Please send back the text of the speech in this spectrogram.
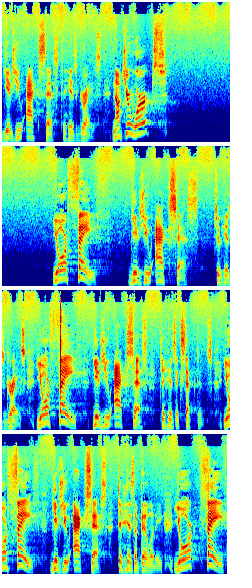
gives you access to his grace. Not your works, your faith gives you access to His grace. Your faith gives you access to His acceptance. Your faith gives you access to His ability. Your faith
